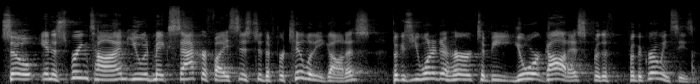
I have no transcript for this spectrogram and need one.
So in the springtime, you would make sacrifices to the fertility goddess because you wanted her to be your goddess for the, for the growing season.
